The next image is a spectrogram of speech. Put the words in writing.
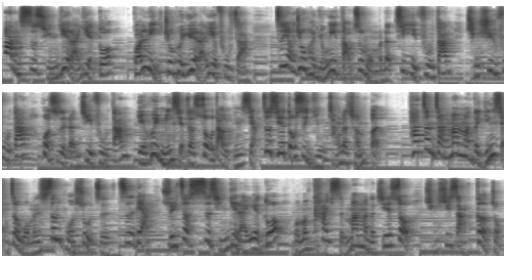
办事情越来越多，管理就会越来越复杂，这样就很容易导致我们的记忆负担、情绪负担或是人际负担也会明显的受到影响。这些都是隐藏的成本，它正在慢慢的影响着我们生活素质质量。随着事情越来越多，我们开始慢慢的接受情绪上各种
